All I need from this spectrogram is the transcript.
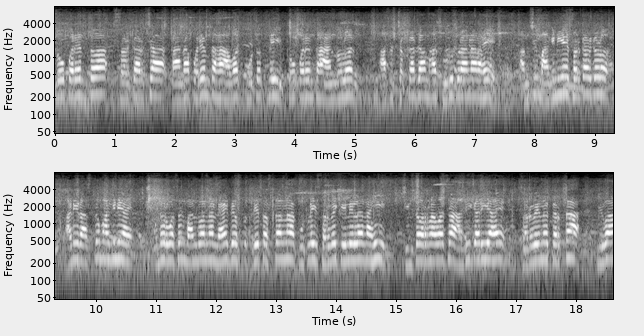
जोपर्यंत सरकारच्या कानापर्यंत हा आवाज पोचत नाही तोपर्यंत हा आंदोलन असं चक्काजाम हा सुरूच राहणार आहे. आमची मागणी आहे सरकारकडं आणि रास्त मागणी आहे. पुनर्वसन बांधवांना न्याय देत देत असताना कुठलाही सर्वे केलेला नाही. चिंतावर नावाचा अधिकारी आहे. सर्वे न करता किंवा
